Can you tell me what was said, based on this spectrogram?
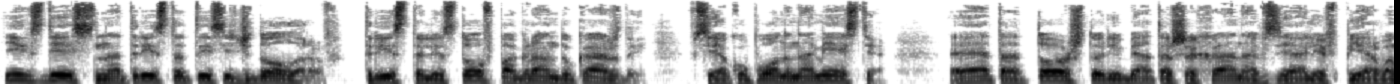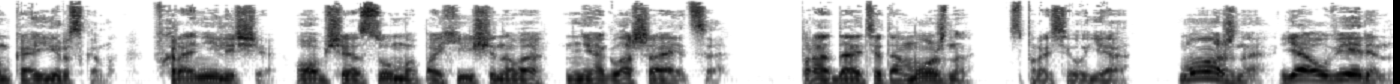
Их здесь на 300 тысяч долларов, 300 листов по гранду каждый, все купоны на месте. Это то, что ребята Шихана взяли в первом Каирском, в хранилище. Общая сумма похищенного не оглашается. «Продать это можно?» — спросил я. «Можно, я уверен»,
